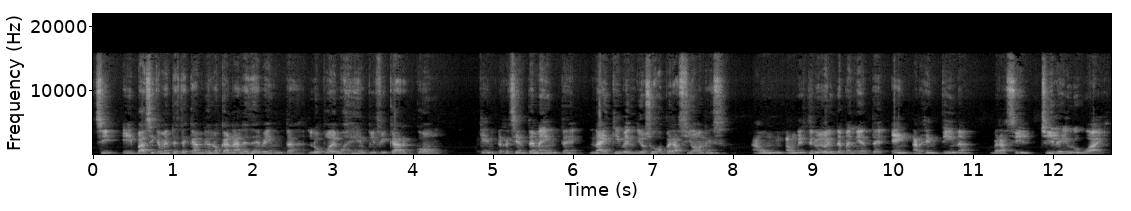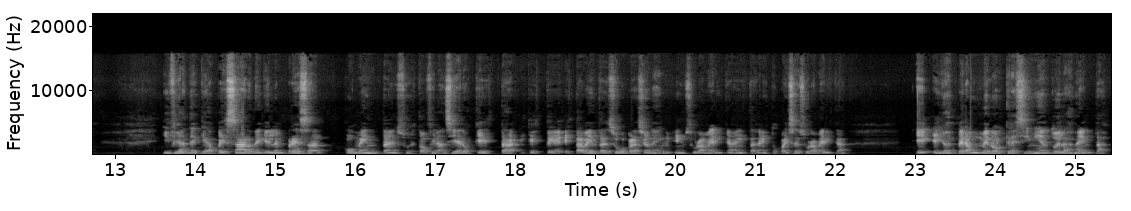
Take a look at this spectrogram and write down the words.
Sí, y básicamente este cambio en los canales de venta lo podemos ejemplificar con que recientemente Nike vendió sus operaciones a un, a un distribuidor independiente en Argentina, Brasil, Chile y Uruguay. Y fíjate que a pesar de que la empresa comenta en su estado financiero que esta, que este, esta venta de sus operaciones en, en Sudamérica, en, estos países de Sudamérica, eh, ellos esperan un menor crecimiento de las ventas,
